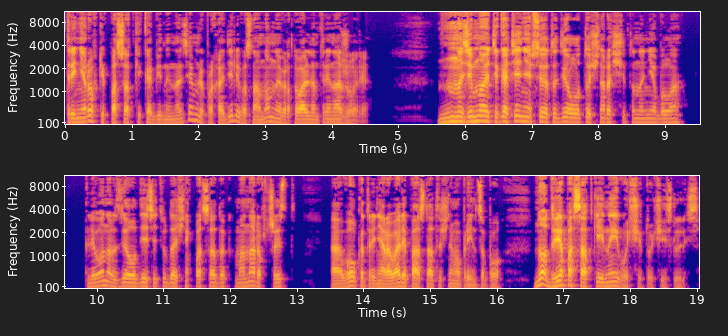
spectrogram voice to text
Тренировки в посадке кабины на Землю проходили в основном на виртуальном тренажере. На земное тяготение все это дело точно рассчитано не было. Леонов сделал 10 удачных посадок, Монаров — 6, а Волка тренировали по остаточному принципу. Но две посадки и на его счету числились.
